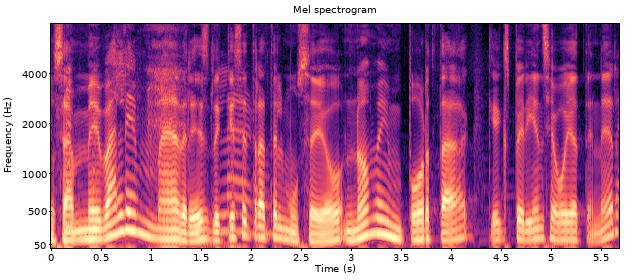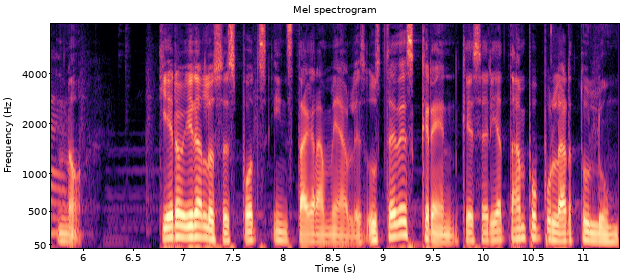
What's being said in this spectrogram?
o sea, me vale madres de qué se trata el museo, no me importa qué experiencia voy a tener, Claro. no. Quiero ir a los spots instagrameables. ¿Ustedes creen que sería tan popular Tulum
